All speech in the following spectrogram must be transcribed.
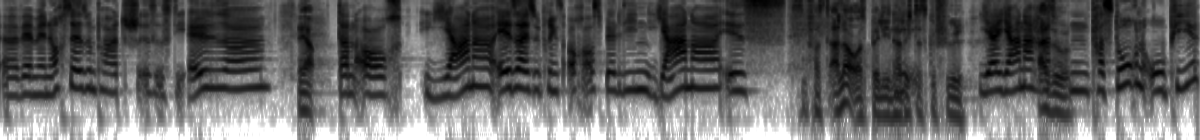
äh, wer mir noch sehr sympathisch ist, ist die Elsa. Ja. dann auch Jana, Elsa ist übrigens auch aus Berlin. Jana ist. Das sind fast alle aus Berlin, habe ich das Gefühl. Ja, Jana hat Also- einen Pastoren-Opi.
